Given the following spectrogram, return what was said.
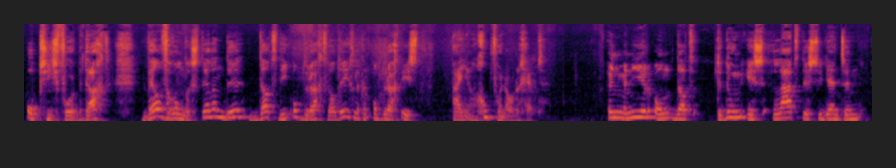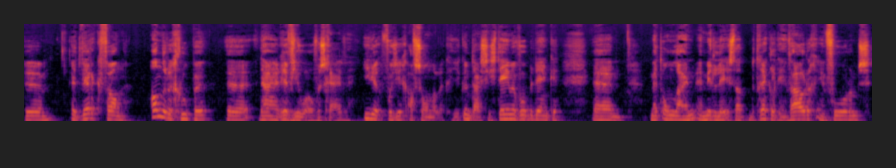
opties voor bedacht. Wel veronderstellende dat die opdracht wel degelijk een opdracht is waar je een groep voor nodig hebt. Een manier om dat te doen is laat de studenten eh, het werk van andere groepen eh, daar een review over schrijven. Ieder voor zich afzonderlijk. Je kunt daar systemen voor bedenken. Ehm, met online middelen is dat betrekkelijk eenvoudig in forums,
